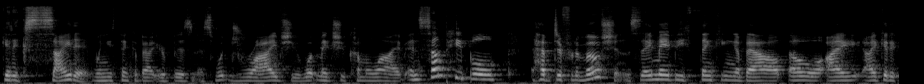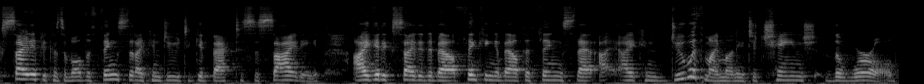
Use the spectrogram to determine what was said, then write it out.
get excited when you think about your business? What drives you? What makes you come alive? And some people have different emotions. They may be thinking about, oh, I, I get excited because of all the things that I can do to give back to society. I get excited about thinking about the things that I, I can do with my money to change the world.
